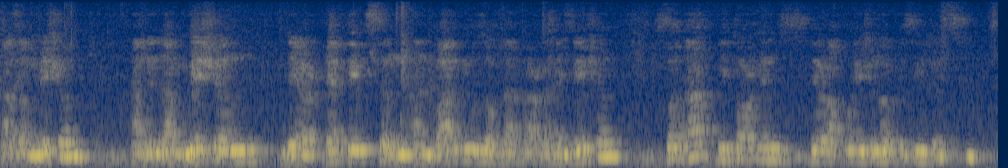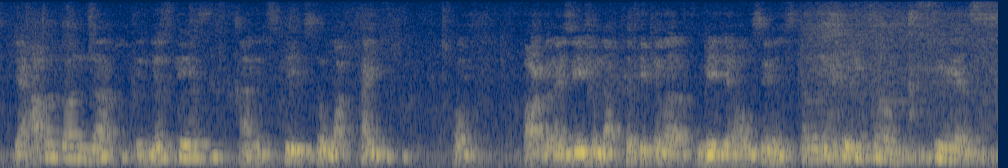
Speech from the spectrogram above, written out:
has a mission, and in that mission, there are ethics and, and values of that organization. So that determines their operational procedures. They haven't done that in this case, and it speaks to what type of organization that particular media house is. In the case of serious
